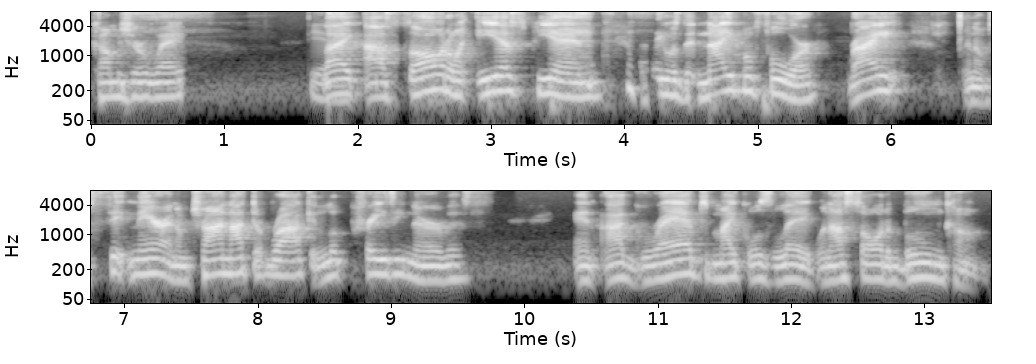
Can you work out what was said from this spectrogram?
comes your way. Yeah. Like I saw it on ESPN. I think it was the night before, right? And I'm sitting there and I'm trying not to rock and look crazy nervous. And I grabbed Michael's leg when I saw the boom come.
